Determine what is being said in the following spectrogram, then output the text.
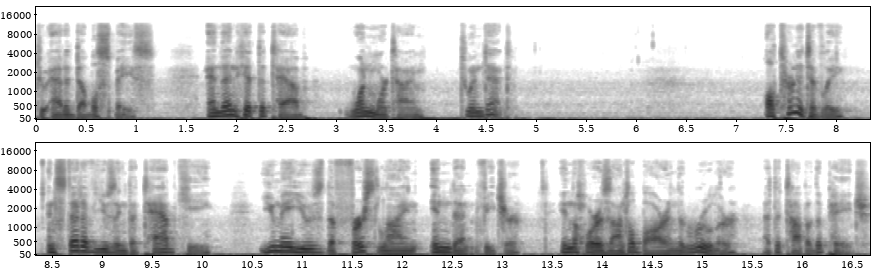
to add a double space, and then hit the tab one more time to indent. Alternatively, instead of using the tab key, you may use the first line indent feature in the horizontal bar in the ruler at the top of the page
